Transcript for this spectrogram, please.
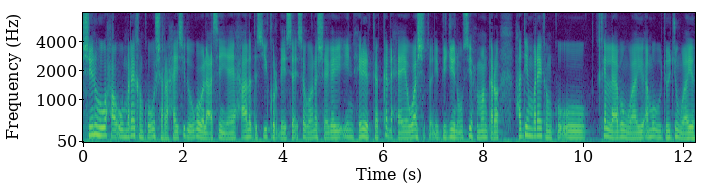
Shiinuhu waxa uu mareykanku u sharaxay siduu uga walaacsan yahay xaaladda sii kordheysa isagoona sheegay in xiriirka ka dhexeeya washington iyo beijing uu sii xumaan karo. Haddii mareykanku uu ka laaban waayo ama uu joojin waayo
